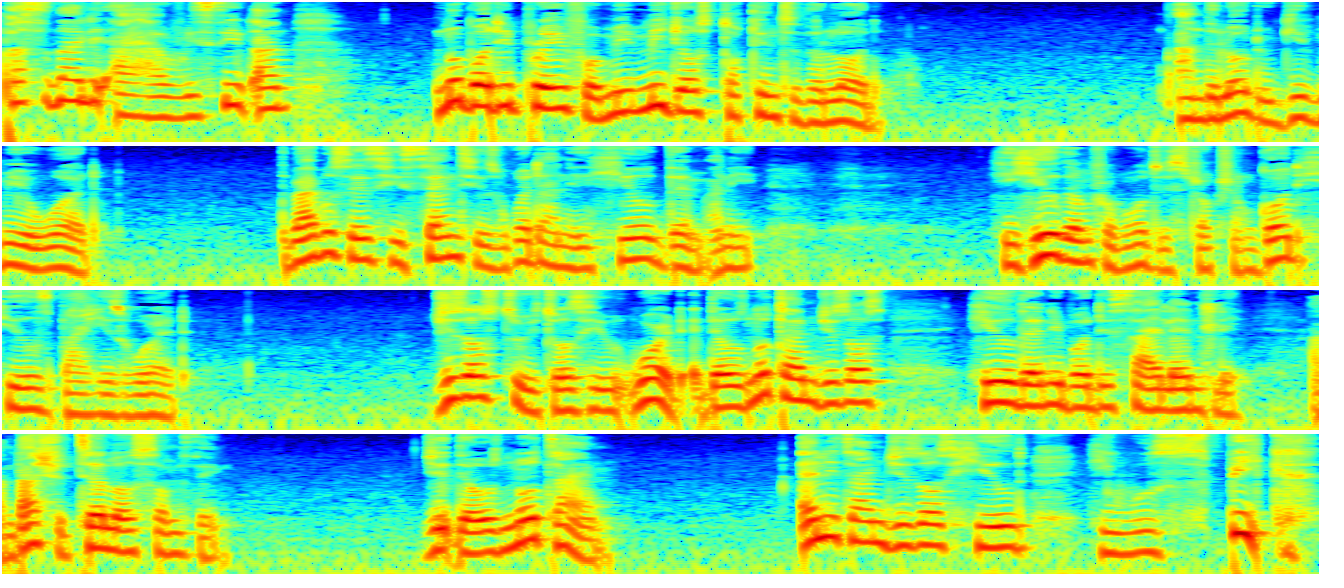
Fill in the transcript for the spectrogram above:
personally I have received, and nobody praying for me, me just talking to the Lord. And the Lord will give me a word. The Bible says He sent His word and He healed them and He He healed them from all destruction. God heals by his word. Jesus, too, it was his word. There was no time Jesus healed anybody silently. And that should tell us something. There was no time. Anytime Jesus healed, he will speak.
